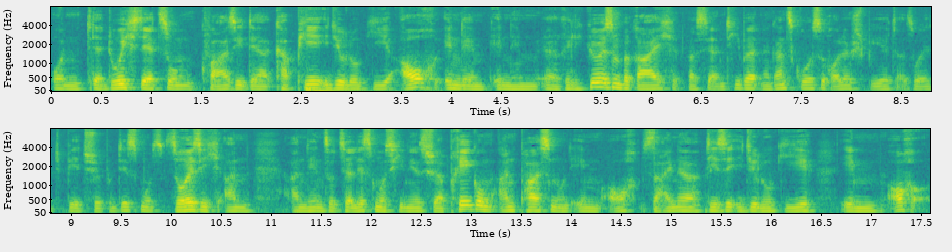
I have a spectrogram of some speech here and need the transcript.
und der Durchsetzung quasi der KP-Ideologie auch in dem, in dem äh, religiösen Bereich, was ja in Tibet eine ganz große Rolle spielt. Also der tibetische Buddhismus soll sich an, an den Sozialismus chinesischer Prägung anpassen und eben auch seine, diese Ideologie eben auch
